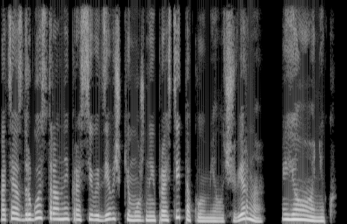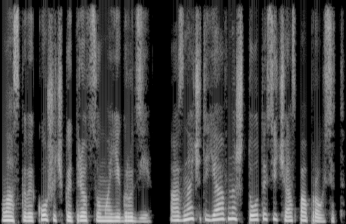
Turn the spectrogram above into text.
Хотя, с другой стороны, красивой девочке можно и простить такую мелочь, верно? Яник. Ласковой кошечкой трется у моей груди. А значит, явно что-то сейчас попросит.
